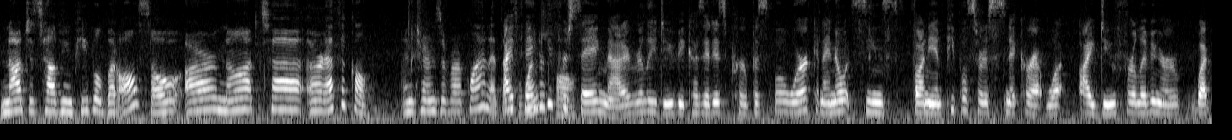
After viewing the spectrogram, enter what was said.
not just helping people, but also are not uh, are ethical in terms of our planet. That's I thank wonderful. you for saying that. I really do because it is purposeful work, and I know it seems funny, and people sort of snicker at what I do for a living or what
